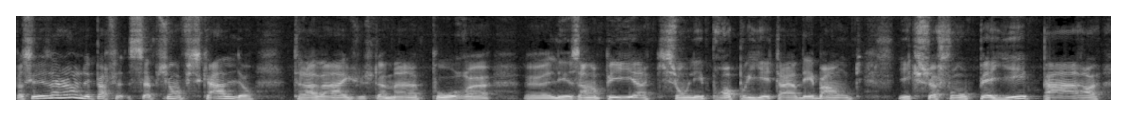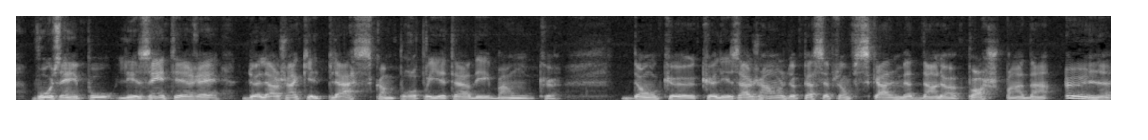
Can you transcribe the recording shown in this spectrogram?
Parce que les agences de perception fiscale travaillent justement pour euh, euh, les empires qui sont les propriétaires des banques et qui se font payer par vos impôts les intérêts de l'argent qu'ils placent comme propriétaires des banques donc euh, que les agences de perception fiscale mettent dans leur poche pendant un an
